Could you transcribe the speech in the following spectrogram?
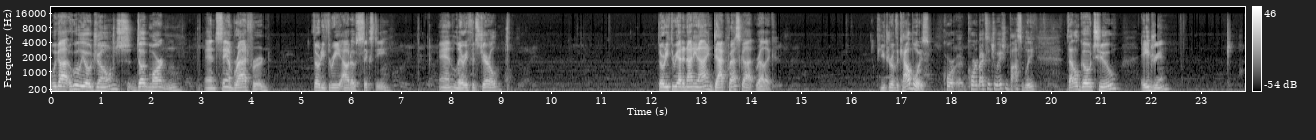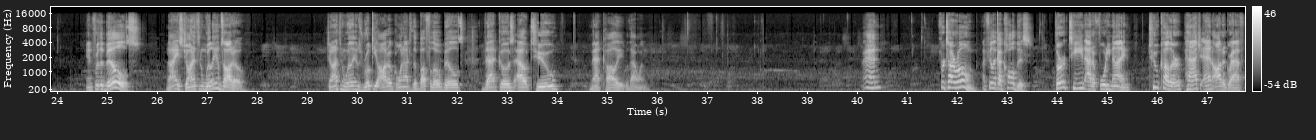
We got Julio Jones, Doug Martin, and Sam Bradford, 33 out of 60. And Larry Fitzgerald, 33 out of 99. Dak Prescott relic. Future of the Cowboys. Uh, quarterback situation, possibly. That'll go to Adrian. And for the Bills, nice. Jonathan Williams auto. Jonathan Williams, rookie auto going out to the Buffalo Bills. That goes out to Matt Colley with that one. And for Tyrone, I feel like I called this. 13 out of 49, two color, patch, and autograph.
